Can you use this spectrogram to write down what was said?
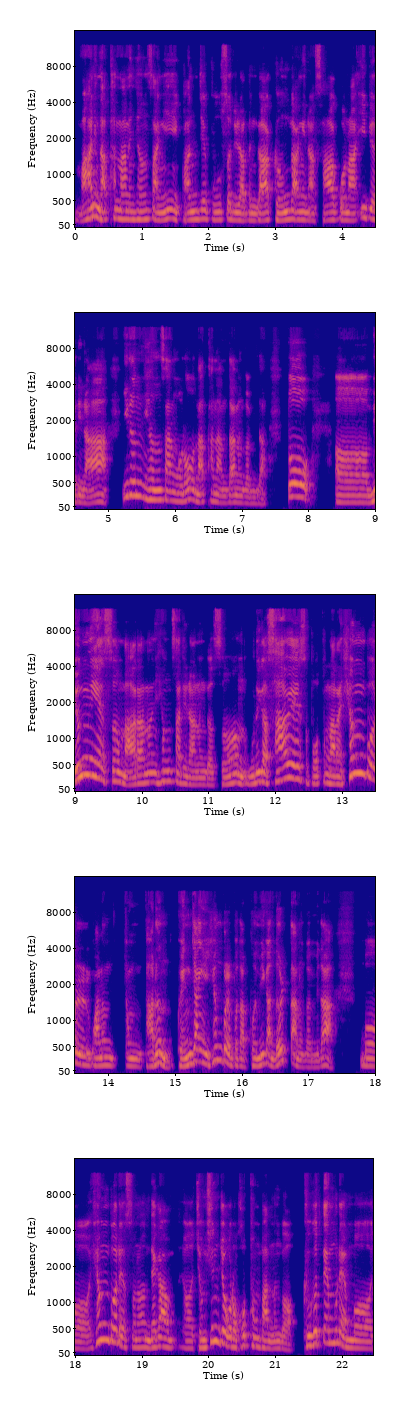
많이 나타나는 현상이 관제 구설이라든가 건강이나 사고나 이별이나 이런 현상으로 나타난다는 겁니다. 또 어, 명리에서 말하는 형살이라는 것은 우리가 사회에서 보통 말하는 형벌과는 좀 다른 굉장히 형벌보다 범위가 넓다는 겁니다. 뭐 형벌에서는 내가 어, 정신적으로 고통받는 거 그것 때문에 뭐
